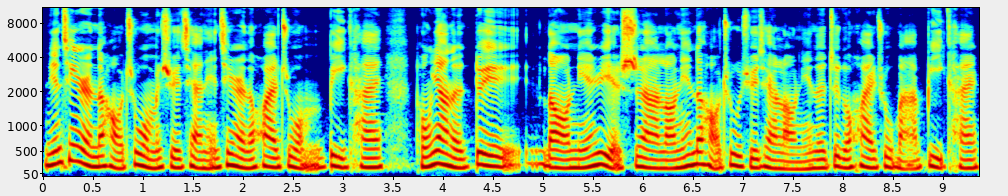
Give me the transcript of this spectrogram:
年轻人的好处我们学起来，年轻人的坏处我们避开。同样的，对老年也是啊，老年的好处学起来，老年的这个坏处把它避开。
